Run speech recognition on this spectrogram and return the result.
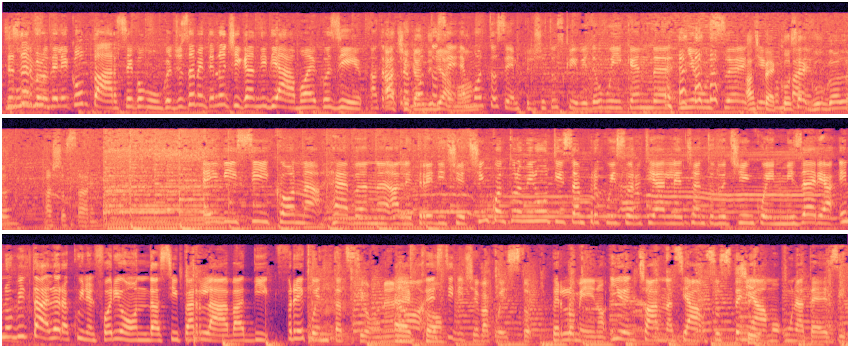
Se servono delle comparse, comunque, giustamente noi ci candidiamo, è così. Ma tra Ah, ci l'altro è, molto candidiamo? è molto semplice, tu scrivi The Weekend News e Aspetta, cos'è Google? tutto. Lascia stare. ABC con Heaven alle 13 e 51 minuti, sempre qui su RTL 1025 in miseria e nobiltà. Allora qui nel fuori onda si parlava di frequentazione, no? Ecco. E si diceva questo, perlomeno io e il Cianna siamo- sosteniamo una tesi.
